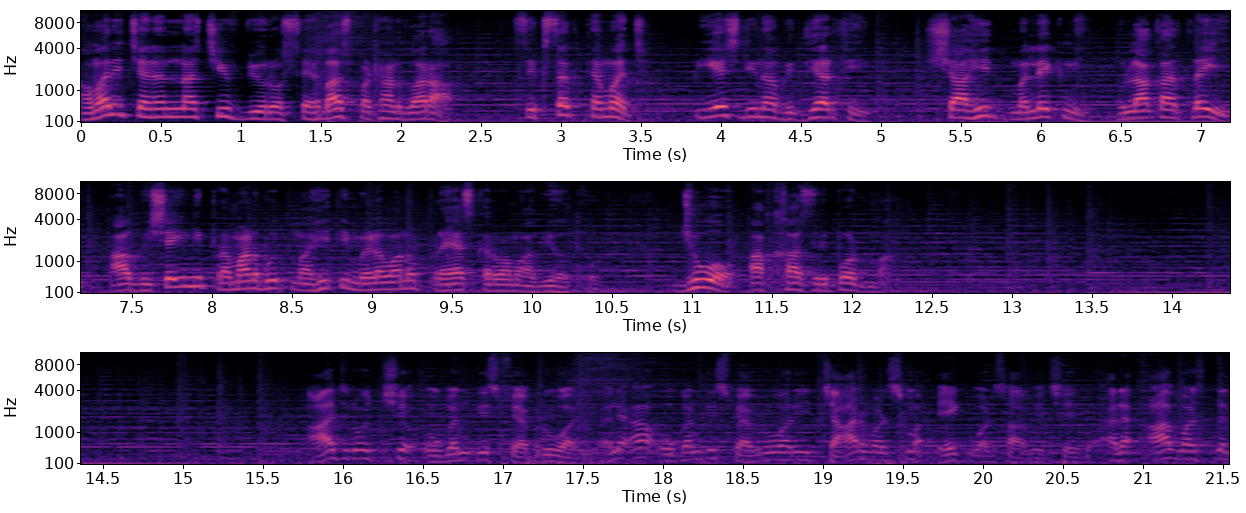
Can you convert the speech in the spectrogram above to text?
અમારી ચેનલના ચીફ બ્યુરો શહેબાઝ પઠાણ દ્વારા શિક્ષક તેમજ પીએચડીના વિદ્યાર્થી શાહિદ મલેકની મુલાકાત લઈ આ વિષયની પ્રમાણભૂત માહિતી મેળવવાનો પ્રયાસ કરવામાં આવ્યો હતો. જુઓ આ ખાસ રિપોર્ટમાં. આજ રોજ છે ઓગણત્રીસ ફેબ્રુઆરી અને આ ઓગણત્રીસ ફેબ્રુઆરી ચાર વર્ષમાં એક વર્ષ આવે છે અને આ વર્ષને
